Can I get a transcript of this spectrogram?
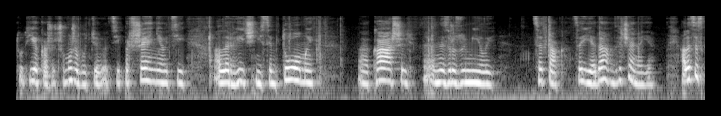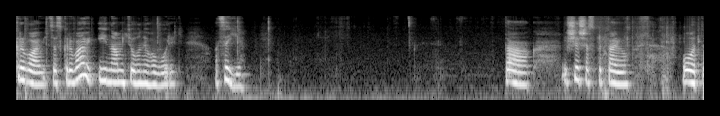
Тут є, кажуть, що може бути ці першення, оці алергічні симптоми, е, кашель е, незрозумілий. Це так, це є, да? звичайно є. Але це скривають, це скривають і нам цього не говорять. А це є. Так, і ще ще спитаю. От,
